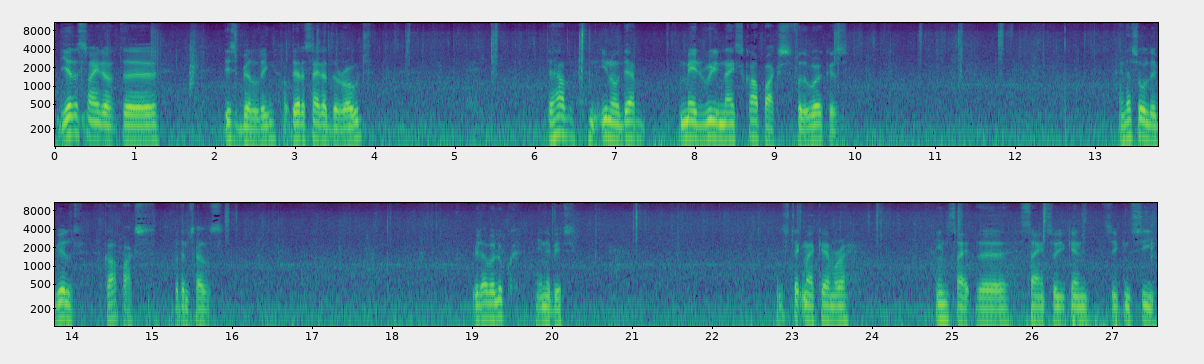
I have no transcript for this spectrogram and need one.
the other side of the this building the other side of the road they have you know they have made really nice car parks for the workers. And that's all they build car parks for themselves. We'll have a look in a bit. Just take my camera inside the site so you can so you can see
